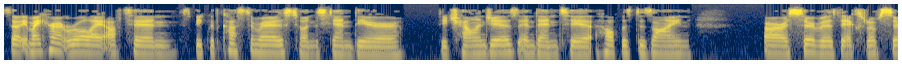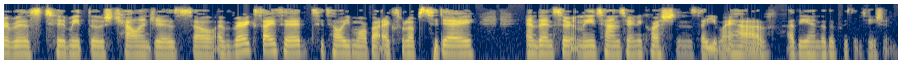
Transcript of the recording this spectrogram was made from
So in my current role, I often speak with customers to understand their their challenges and then to help us design our service, the expert ops service, to meet those challenges. So I'm very excited to tell you more about expert ops today, and then certainly to answer any questions that you might have at the end of the presentation.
